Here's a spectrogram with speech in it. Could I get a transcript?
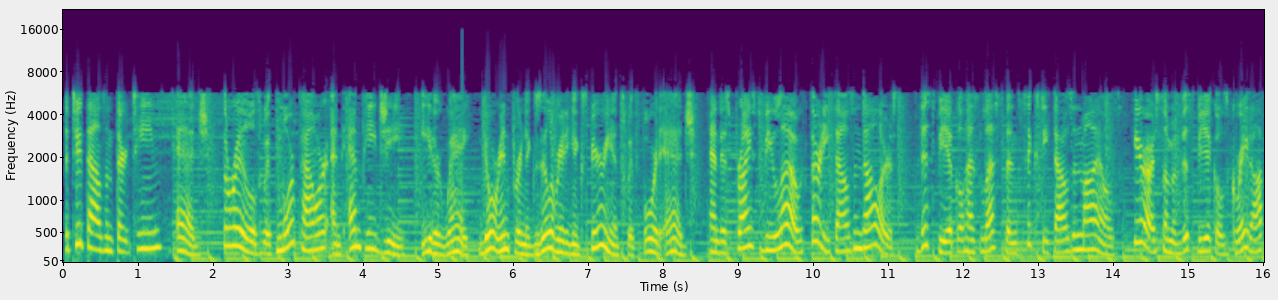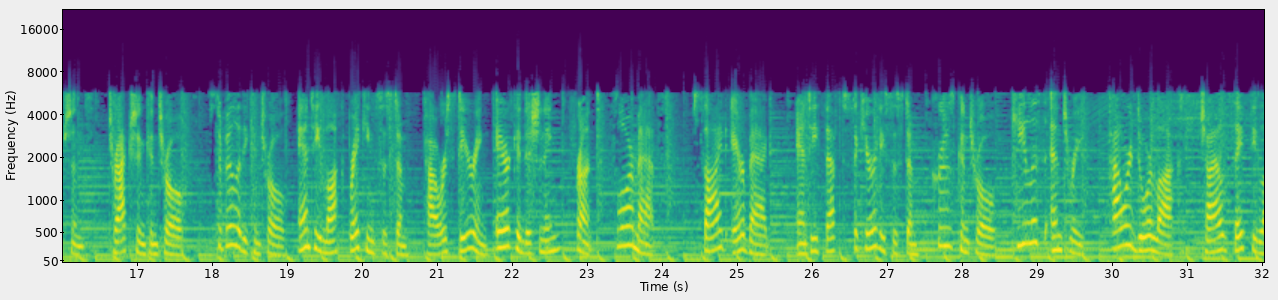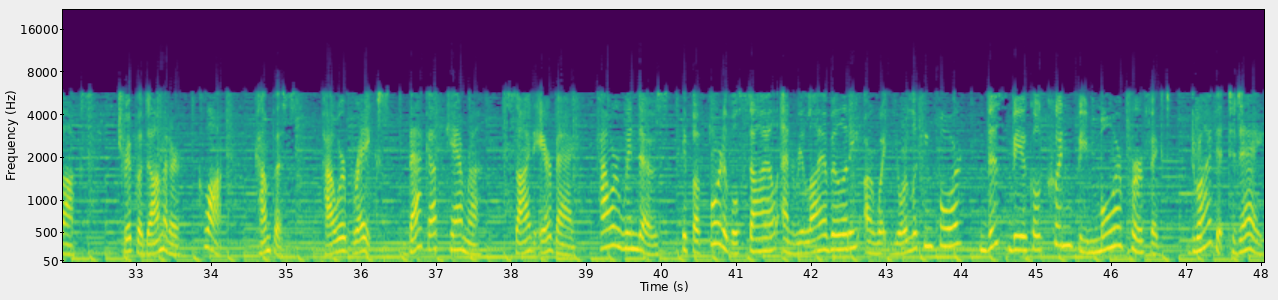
The 2013 Edge thrills with more power and MPG. Either way, you're in for an exhilarating experience with Ford Edge and is priced below $30,000. This vehicle has less than 60,000 miles. Here are some of this vehicle's great options. Traction control, stability control, anti-lock braking system, power steering, air conditioning, front, floor mats, side airbag, anti-theft security system, cruise control, keyless entry, power door locks, child safety locks, trip odometer, clock, compass, power brakes, backup camera, side airbag, power windows. If affordable style and reliability are what you're looking for, this vehicle couldn't be more perfect. Drive it today.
